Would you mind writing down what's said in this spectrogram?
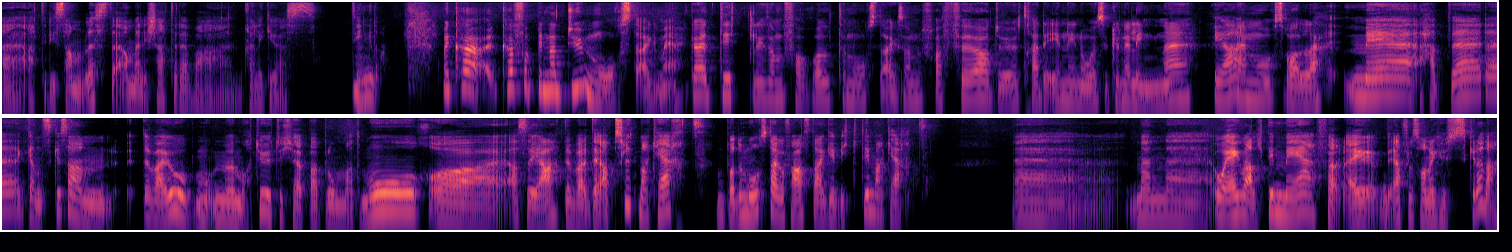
uh, At de samles der, men ikke at det var en religiøs ting, Mm. da. Men hva, hva forbinder du morsdag med? Hva er ditt liksom, forhold til morsdag, sånn fra før du tredde inn i noe som kunne ligne Ja, en mors rolle? vi hadde det ganske sånn Det var jo Vi måtte jo ut og kjøpe blomster til mor, og altså, ja, det, var, det er absolutt markert. Både morsdag og farsdag er viktig markert. Eh, men eh, Og jeg var alltid med, iallfall sånn jeg husker det, da.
